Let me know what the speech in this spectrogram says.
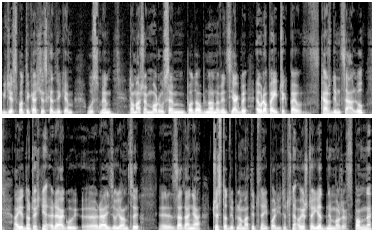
gdzie spotyka się z Henrykiem VIII, Tomaszem Morusem podobno, no więc jakby Europejczyk w każdym calu, a jednocześnie reaguj, realizujący e, zadania czysto dyplomatyczne i polityczne. O jeszcze jednym może wspomnę,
